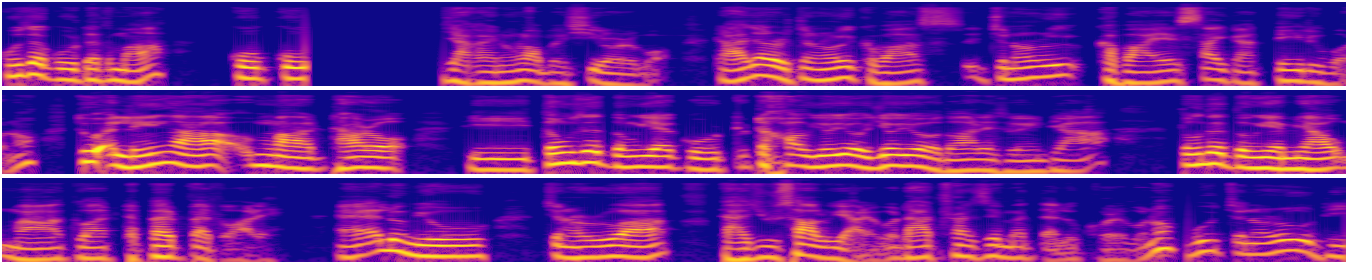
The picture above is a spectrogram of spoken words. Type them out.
99.99ရာခိုင်နှုန်းလောက်ပဲရှိတော့တယ်ပေါ့ဒါကြတော့ကျွန်တော်တို့ကဘာကျွန်တော်တို့ကဘာရဲ့ site ကသေးလို့ပေါ့နော်သူအလင်းကဥပမာထားတော့ဒီ33ရက်ကိုတစ်ခေါက်ရော့ရော့ရော့ရော့သွားတယ်ဆိုရင်ဒါ33ရက်မြောက်မှာသူကတစ်ပတ်ပတ်သွားတယ်အဲအဲ့လိုမျိုးကျွန်တော်တို့ကဒါယူဆလို့ရတယ်ပေါ့ဒါ transit method လို့ခေါ်တယ်ပေါ့နော်အခုကျွန်တော်တို့ဒီ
